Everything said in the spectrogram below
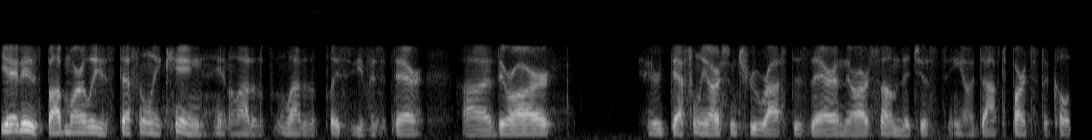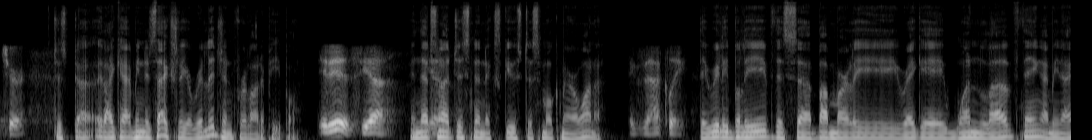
Yeah, it is. Bob Marley is definitely king in a lot of the, a lot of the places you visit there. Uh, there are there definitely are some true Rastas there, and there are some that just you know adopt parts of the culture. Just uh, like I mean, it's actually a religion for a lot of people, It is, yeah, and that's Yeah. not just an excuse to smoke marijuana. exactly. They really believe this uh, Bob Marley reggae one love thing. I mean, I,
